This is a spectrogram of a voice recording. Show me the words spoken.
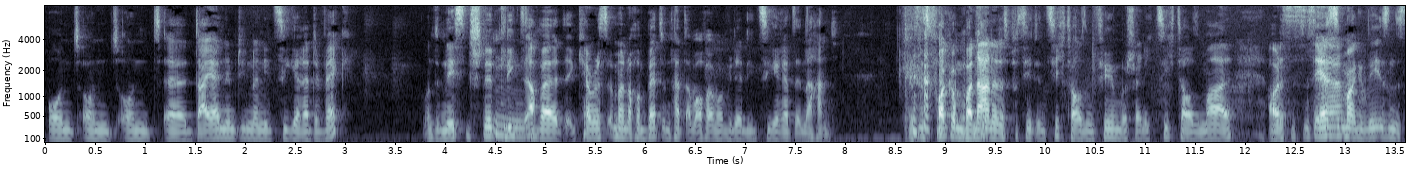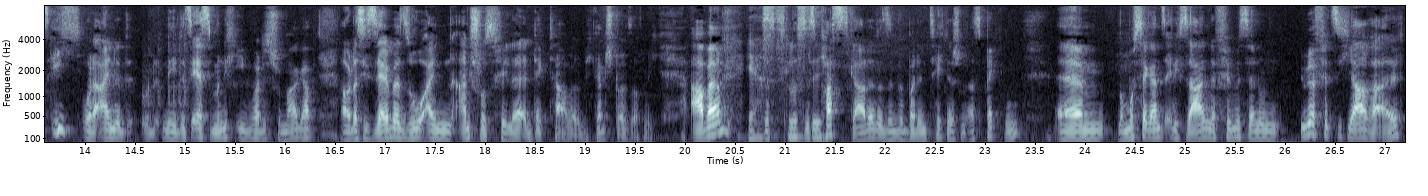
und, und, und äh, Dyer nimmt ihm dann die Zigarette weg. Und im nächsten Schnitt Mhm. liegt aber Karis immer noch im Bett und hat aber auf einmal wieder die Zigarette in der Hand. Das ist vollkommen Banane, das passiert in zigtausend Filmen, wahrscheinlich zigtausend Mal. Aber das ist das Ja. erste Mal gewesen, dass ich, oder eine, oder, nee, das erste Mal nicht, irgendwo hatte ich es schon mal gehabt, aber dass ich selber so einen Anschlussfehler entdeckt habe. Da bin ich ganz stolz auf mich. Aber Ja, das, ist lustig. das passt gerade, da sind wir bei den technischen Aspekten. Ähm, man muss ja ganz ehrlich sagen, der Film ist ja nun über 40 Jahre alt,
